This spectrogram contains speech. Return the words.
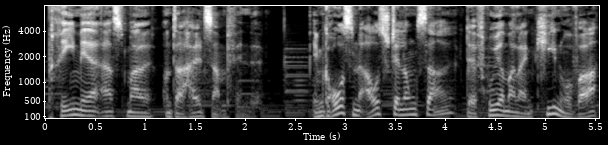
primär erstmal unterhaltsam finde. Im großen Ausstellungssaal, der früher mal ein Kino war,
